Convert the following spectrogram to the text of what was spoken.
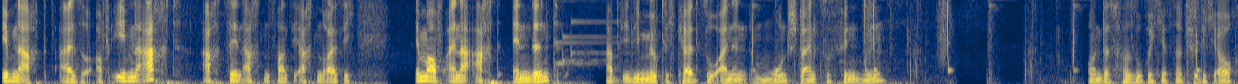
Ebene 8. Also auf Ebene 8, 18, 28, 38, immer auf einer 8 endend, habt ihr die Möglichkeit, so einen Mondstein zu finden. Und das versuche ich jetzt natürlich auch.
